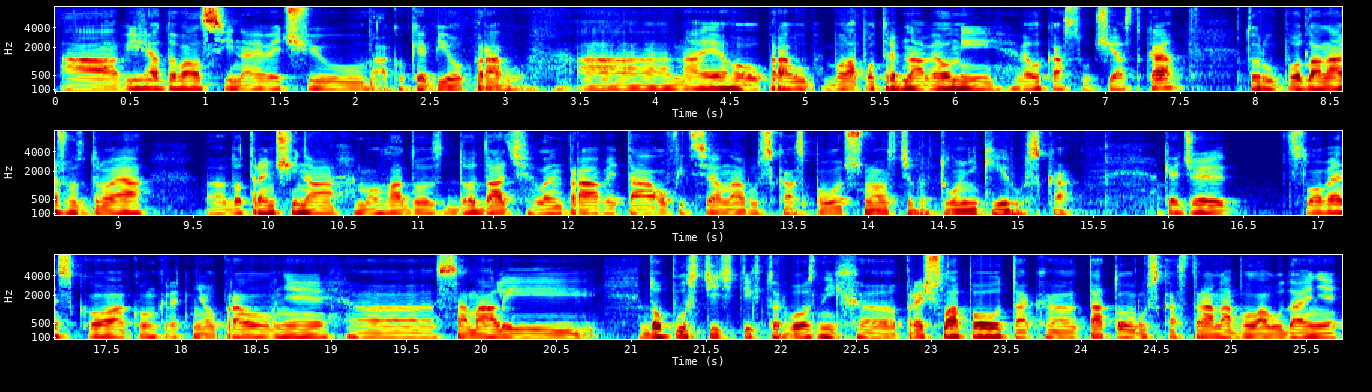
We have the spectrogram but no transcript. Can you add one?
a vyžadoval si najväčšiu ako keby opravu. A na jeho opravu bola potrebná veľmi veľká súčiastka, ktorú podľa nášho zdroja do Trenčína mohla do, dodať len práve tá oficiálna ruská spoločnosť vrtulníky Ruska. Keďže Slovensko a konkrétne opravovne e, sa mali dopustiť týchto rôznych e, prešlapov, tak e, táto ruská strana bola údajne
